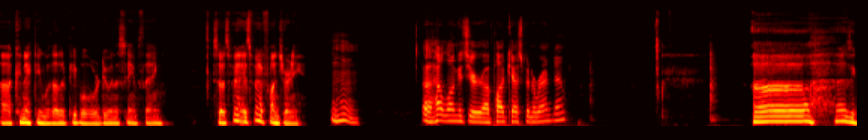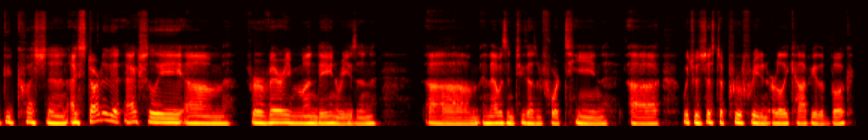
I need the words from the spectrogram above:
uh, connecting with other people who are doing the same thing. So it's been it's been a fun journey. Mm-hmm. Uh, how long has your uh, podcast been around now? Uh, that is a good question. I started it actually um, for a very mundane reason, um, and that was in 2014, uh, which was just to proofread an early copy of the book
